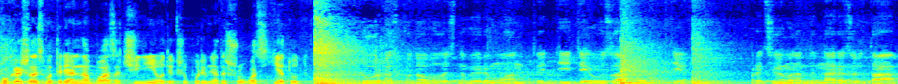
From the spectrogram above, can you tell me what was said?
покращилась матеріальна база чи ні? От якщо порівняти, що у вас є тут? Дуже сподобалось новий ремонт. Діти у захваті. Працюємо на, результат.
